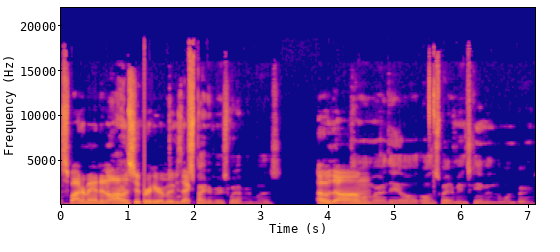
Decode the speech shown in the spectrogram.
Spider Man, and a lot of the superhero movies that Spider Verse, whatever it was. oh the the one um where they all all the Spider Mans came in the one verse.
